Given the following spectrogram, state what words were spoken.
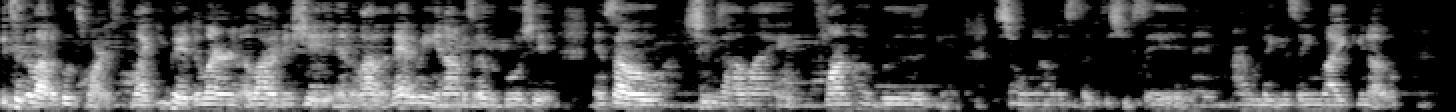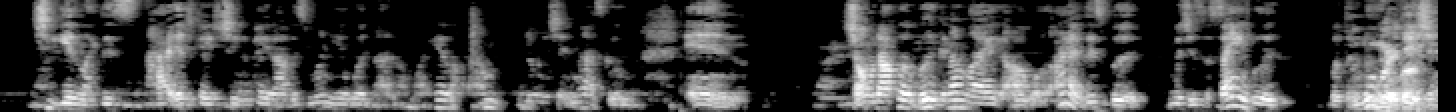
It took a lot of book smarts. Like you had to learn a lot of this shit and a lot of anatomy and all this other bullshit. And so she was all like flaunting her book and showing all this stuff that she said and probably making it seem like you know she getting like this high education, she paid all this money and whatnot. And I'm like, hell, I'm doing this shit in high school. And showing off her book, and I'm like, oh, well, I have this book, which is the same book, but the newer version. edition,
